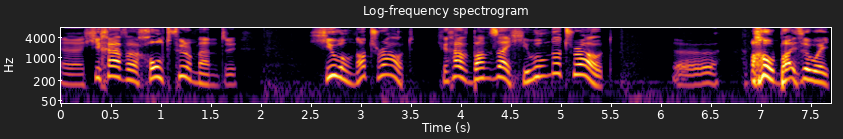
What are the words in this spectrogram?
Uh, he have a hold firm and he will not rout. He have banzai, he will not rout. Uh, oh, by the way,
